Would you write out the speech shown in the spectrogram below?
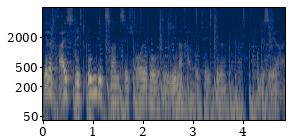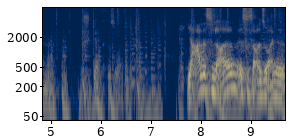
Ja, der Preis liegt um die 20 Euro je nach Apotheke und ist eher eine stärkere Sorte. Ja, alles in allem ist es also eine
